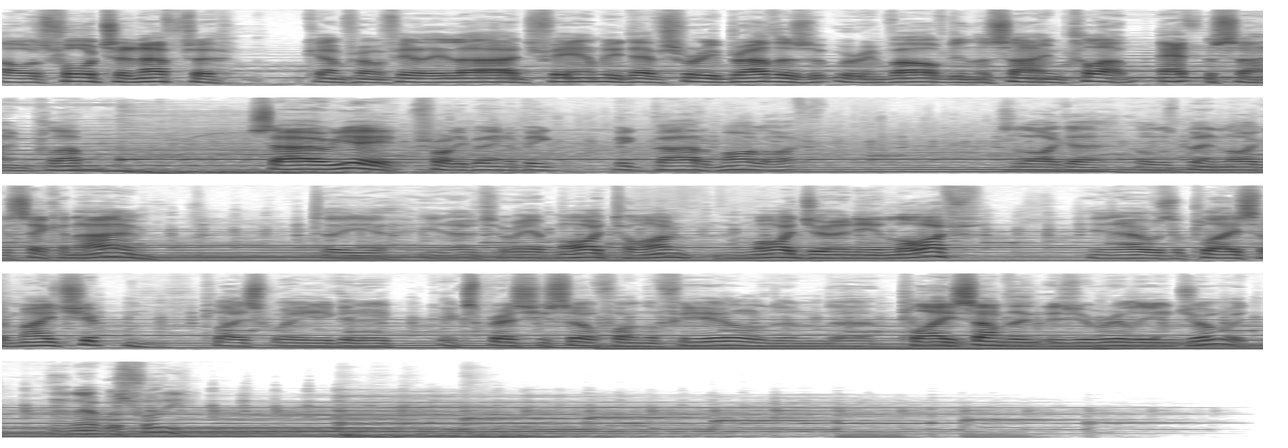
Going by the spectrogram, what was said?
I was fortunate enough to come from a fairly large family, to have three brothers that were involved in the same club, at the same club. So yeah, it's probably been a big, big part of my life. It's like a, well, it's been like a second home to you, you know, throughout my time and my journey in life. You know, it was a place of mateship, a place where you could express yourself on the field and uh, play something that you really enjoyed, and that was footy.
